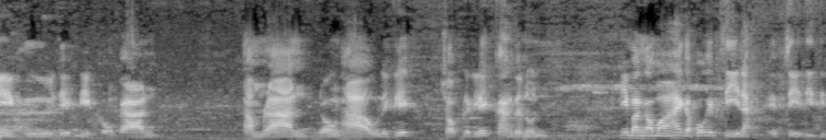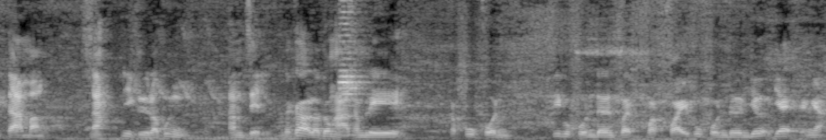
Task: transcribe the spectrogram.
ี่คือเทคนิคของการทำร้านรองเท้าเล็กๆช็อปเล็ก ๆ ข้างถนน นี่บางเอามาให้กับพวก FC นะ FC ที่ติดตามบางนะนี่คือเราเพิ่งทำเสร็จ แล้วก็เราต้องหาทำเลกับผู้คนที่ผู้คนเดินฝักฝักไฟผู้คนเดินเยอะแยะอย่างเงี้ย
